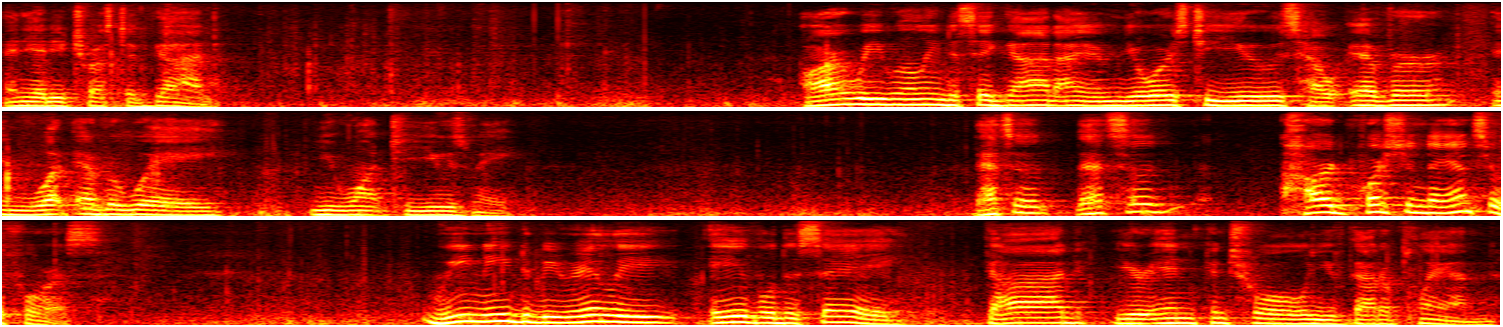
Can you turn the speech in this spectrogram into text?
and yet he trusted God. Are we willing to say, God, I am yours to use however, in whatever way you want to use me? That's a, that's a hard question to answer for us. We need to be really able to say, God, you're in control, you've got a plan.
